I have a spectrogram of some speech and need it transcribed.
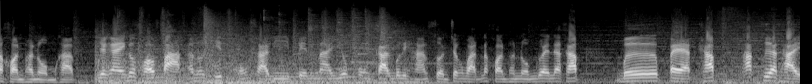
นครพนมครับ ยังไงก็ขอฝากอนุชิตหงสาดี เป็นนายกองค์การบริหารส่วนจังหวัดนครพนมด้วยนะครับ เบอร์ 8 ครับพักเพื่อไทย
